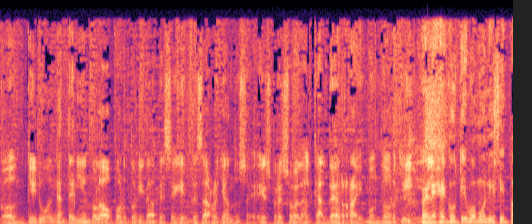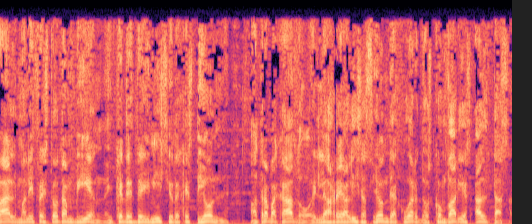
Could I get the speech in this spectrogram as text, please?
continúen teniendo la oportunidad de seguir desarrollándose, expresó el alcalde Raimundo Ortiz. El Ejecutivo Municipal manifestó también que desde inicio de gestión ha trabajado en la realización de acuerdos con varias altas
